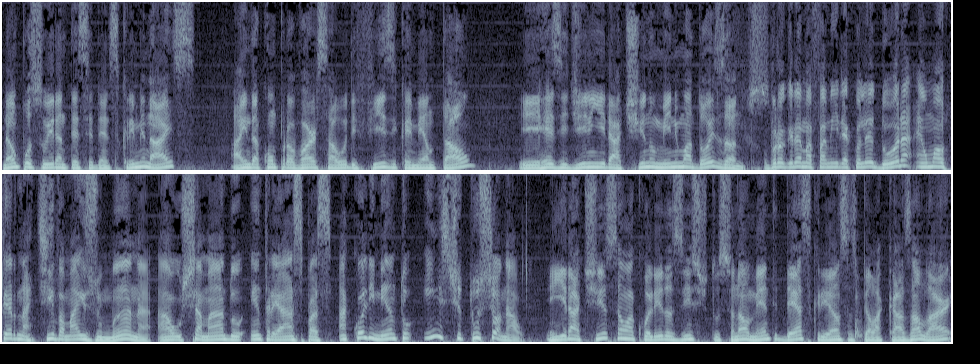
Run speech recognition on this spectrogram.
não possuir antecedentes criminais, ainda comprovar saúde física e mental e residir em Irati no mínimo há dois anos. O programa Família Acolhedora é uma alternativa mais humana ao chamado, entre aspas, acolhimento institucional. Em Irati são acolhidas institucionalmente 10 crianças pela Casa Lar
